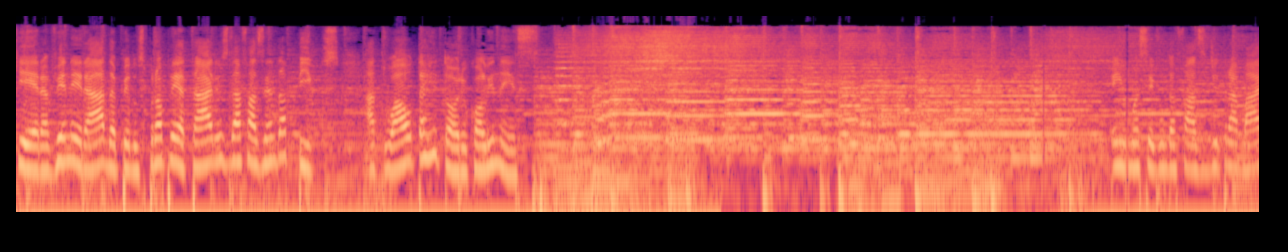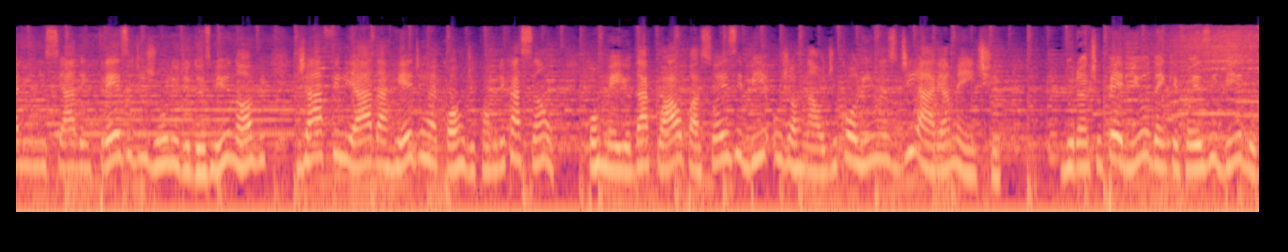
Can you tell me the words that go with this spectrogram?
que era venerada pelos proprietários da Fazenda Picos, atual território colinense. Em uma segunda fase de trabalho iniciada em 13 de julho de 2009, já afiliada à Rede Record de Comunicação, por meio da qual passou a exibir o Jornal de Colinas diariamente. Durante o período em que foi exibido,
